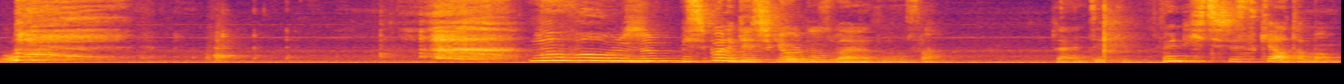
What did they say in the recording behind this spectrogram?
Nasıl olmuşum? Hiç böyle geç gördünüz mü hayatınızda? Ben tekim. Bugün hiç riske atamam.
